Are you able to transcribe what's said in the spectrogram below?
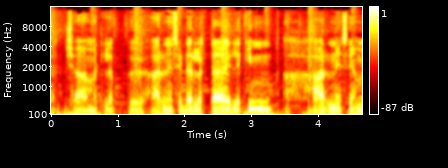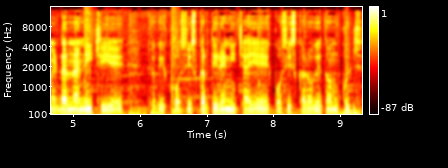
अच्छा मतलब हारने से डर लगता है लेकिन हारने से हमें डरना नहीं चाहिए क्योंकि कोशिश करती रहनी चाहिए। कोशिश करोगे तो हम कुछ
